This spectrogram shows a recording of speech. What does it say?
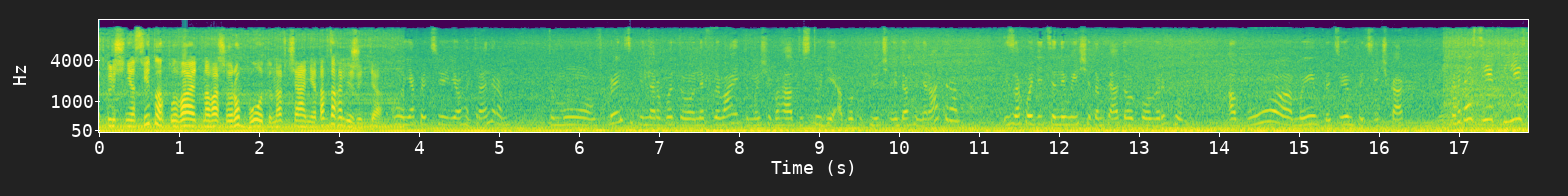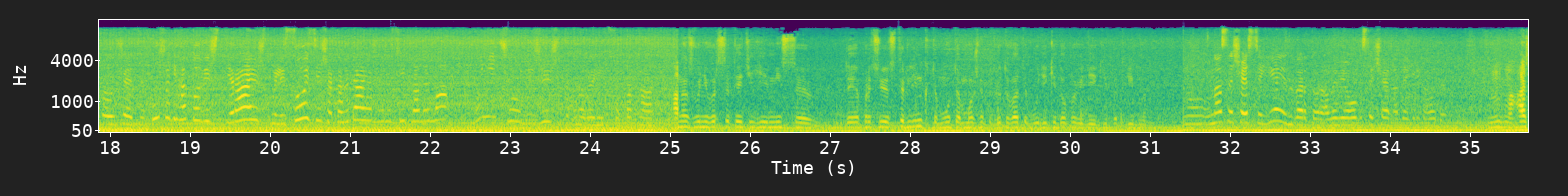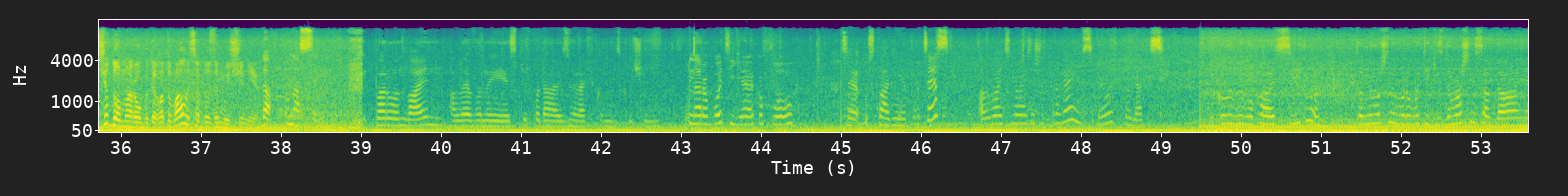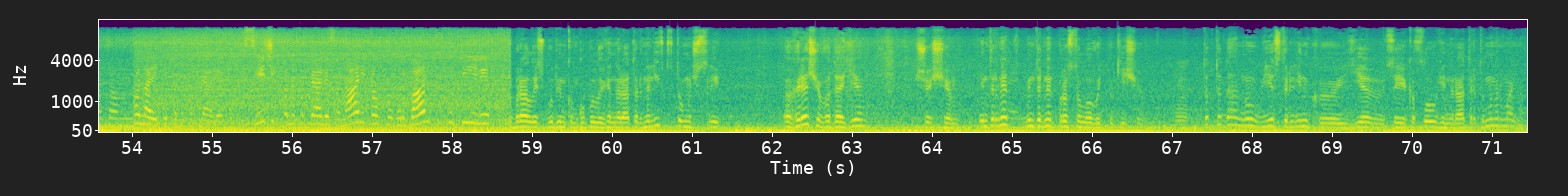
відключення світла впливають на вашу роботу, навчання та взагалі життя? Ну, я працюю йога-тренером, тому в принципі на роботу не впливає, тому що багато студій або підключені до генератора і знаходяться не вище там п'ятого поверху, або ми працюємо при свічках. Когда свет есть, получается, кушать готовишь, стираешь, пылесосишь, а когда світла нема, ну ничего, лежишь, как говорится, пока. У нас в університеті є місце, де працює Стерлінг, тому там можна підготувати будь-які доповіді, які потрібно. Ну, у нас на щастя є інвертор, але його вистачає на декілька годин. Мгм. А що вдома робите? Готувалися до зими чи ні? Так, у нас все є. пару онлайн, але вони співпадають з графіком відключення. На роботі є екофлоу. Це ускладнює процес, але мається на увазі, що справляємося, треба справлятися. І коли вимикають світло, то неможливо робити якісь домашні завдання там. Фонарики понакупляли. Свечек понакупляли, фонариків, повербанк купили. Брали з будинком, купили генератор на ліфт, в тому числі. Гаряча вода є. Що ще? Інтернет, інтернет просто ловить поки що. Тобто, да, ну є Стерлінг, є цей екофлоу генератор, тому нормально.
